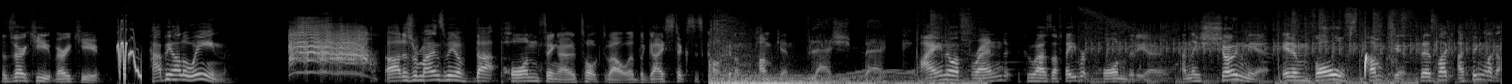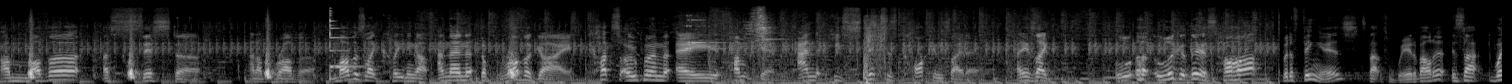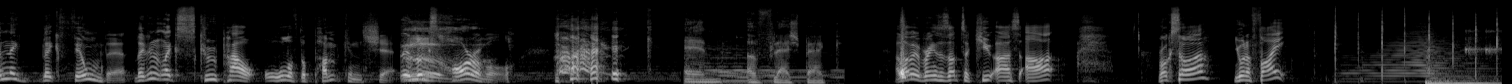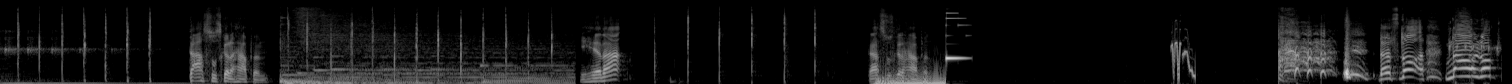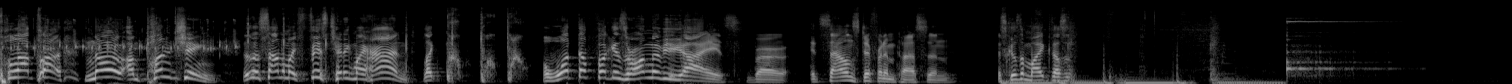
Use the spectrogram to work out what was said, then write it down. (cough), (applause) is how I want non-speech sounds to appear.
That's very cute, very cute. Happy Halloween. Ah, this reminds me of that porn thing I talked about where the guy sticks his cock in a pumpkin. Flashback. I know a friend who has a favorite porn video, and they've shown me it. It involves pumpkin. There's like, I think like a mother, a sister, and a brother. Mother's like cleaning up, and then the brother guy cuts open a pumpkin, and he sticks his cock inside it. And he's like, "L- uh, Uh, look at this, haha. But the thing is, that's weird about it, is that when they like filmed it, they didn't like scoop out all of the pumpkin shit. It looks horrible. (laughs) Like- End of flashback. I love it brings us up to cute ass art. (sighs) Roxoa, you wanna fight? That's what's gonna happen. You hear that? That's what's gonna happen. That's not. No, not plap plap. No, I'm punching. There's the sound of my fist hitting my hand. Like. What the fuck is wrong with you guys? Bro, it sounds different in person. It's because the mic doesn't.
